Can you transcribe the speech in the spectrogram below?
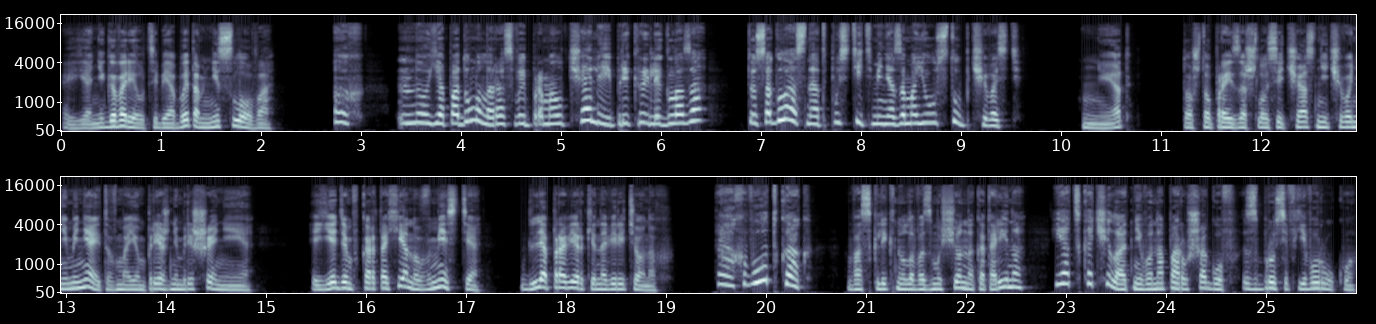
«Я не говорил тебе об этом ни слова». «Ах, но я подумала, раз вы промолчали и прикрыли глаза, то согласны отпустить меня за мою уступчивость». «Нет. То, что произошло сейчас, ничего не меняет в моем прежнем решении. Едем в Картахену вместе для проверки на веретенах». «Ах, вот как!» — воскликнула возмущенно Катарина и отскочила от него на пару шагов, сбросив его руку.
